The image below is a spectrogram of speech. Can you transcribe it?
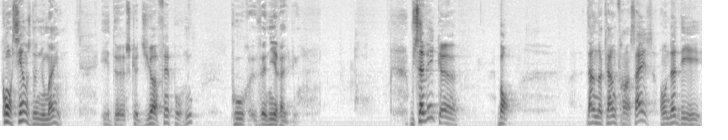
conscience de nous-mêmes et de ce que Dieu a fait pour nous pour venir à lui. Vous savez que, bon, dans notre langue française, on a des,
